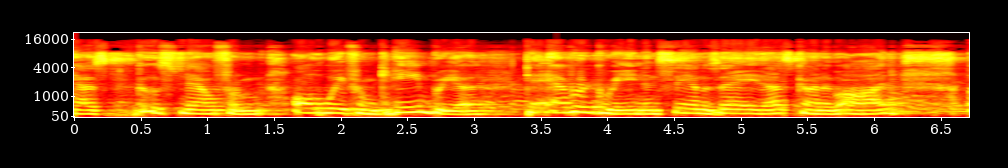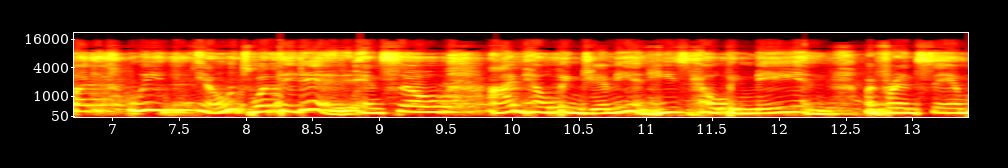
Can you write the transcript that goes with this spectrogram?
has goes now from all the way from Cambria to Evergreen in San Jose. That's kind of odd, but we, you know, it's what they did. And so I'm helping Jimmy, and he's helping me, and my friend Sam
